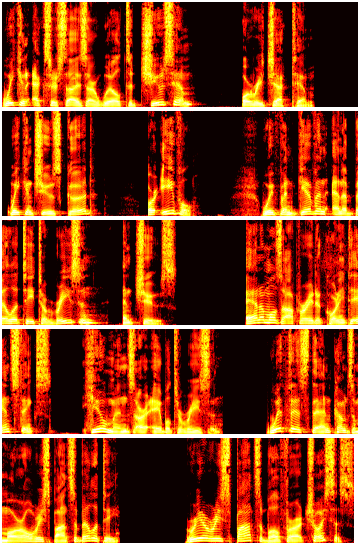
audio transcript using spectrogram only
We can exercise our will to choose Him or reject Him. We can choose good or evil. We've been given an ability to reason and choose. Animals operate according to instincts. Humans are able to reason. With this, then, comes moral responsibility. We are responsible for our choices.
